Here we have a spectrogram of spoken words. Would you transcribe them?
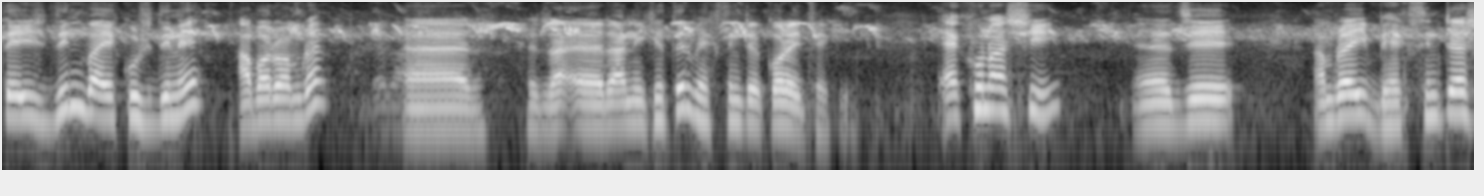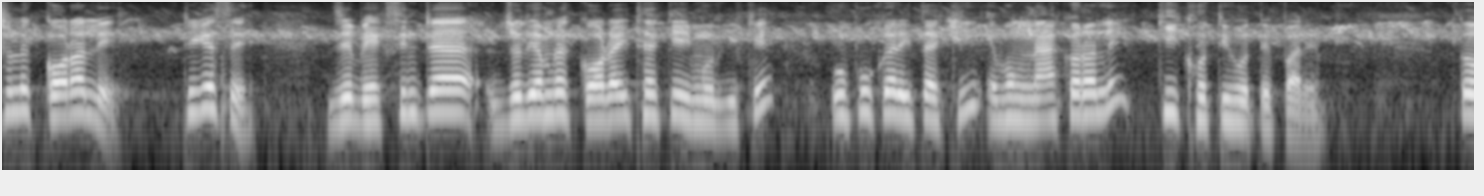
তেইশ দিন বা একুশ দিনে আবারও আমরা রানীক্ষেতের ভ্যাকসিনটা করাই থাকি। এখন আসি যে আমরা এই ভ্যাকসিনটা আসলে করালে, ঠিক আছে? যে ভ্যাকসিনটা যদি আমরা করাই থাকি এই মুরগিকে, উপকারিতা কী এবং না করালে কি ক্ষতি হতে পারে? তো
